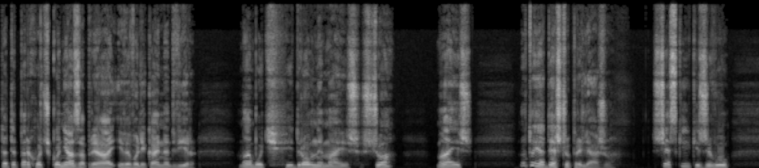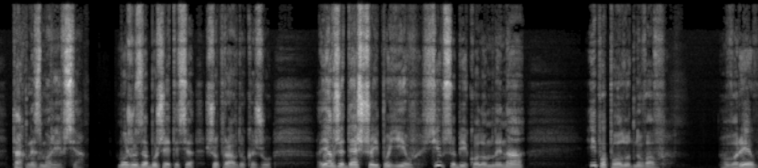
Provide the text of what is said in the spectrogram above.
та тепер хоч коня запрягай і виволікай на двір. Мабуть, і дров не маєш. Що? Маєш? Ну, то я дещо приляжу. Ще скільки живу, так не зморився. Можу забожитися, що правду кажу. А я вже дещо і поїв, сів собі коло млина і пополуднував. Говорив,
